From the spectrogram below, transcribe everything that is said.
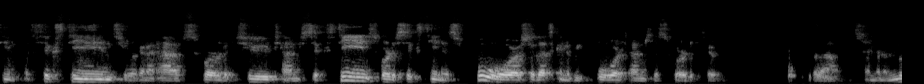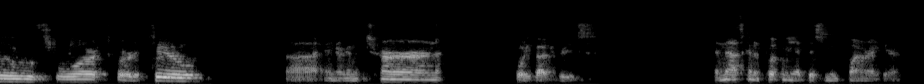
16 plus 16, so we're going to have square root of 2 times 16. Square root of 16 is 4, so that's going to be 4 times the square root of 2. So I'm going to move 4 square root of 2 uh, and they're going to turn 45 degrees. And that's going to put me at this new point right here.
